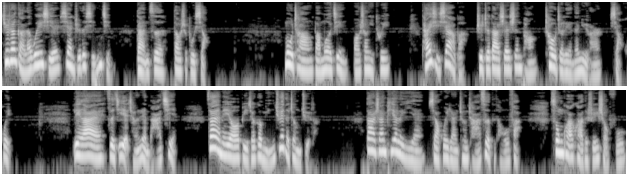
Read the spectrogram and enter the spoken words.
居然敢来威胁现职的刑警，胆子倒是不小。牧场把墨镜往上一推，抬起下巴，指着大山身旁臭着脸的女儿小慧。另外，自己也承认扒窃，再没有比这更明确的证据了。大山瞥了一眼小慧染成茶色的头发，松垮垮的水手服，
